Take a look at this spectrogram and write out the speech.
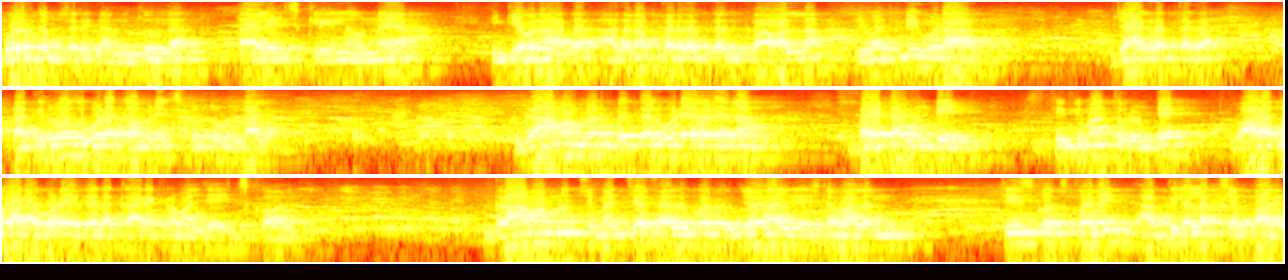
భోజనం సరిగ్గా అందుతుందా టాయిలెట్స్ క్లీన్గా ఉన్నాయా ఇంకేమైనా అద అదనపు తరగతి గది కావాలన్నా ఇవన్నీ కూడా జాగ్రత్తగా ప్రతిరోజు కూడా గమనించుకుంటూ ఉండాలి. గ్రామంలోని పెద్దలు కూడా ఎవరైనా బయట ఉండి స్థితిమంతులు ఉంటే వాళ్ళ ద్వారా కూడా ఏదైనా కార్యక్రమాలు చేయించుకోవాలి. గ్రామం నుంచి మంచిగా చదువుకొని ఉద్యోగాలు చేసిన వాళ్ళని తీసుకొచ్చుకొని ఆ పిల్లలకు చెప్పాలి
